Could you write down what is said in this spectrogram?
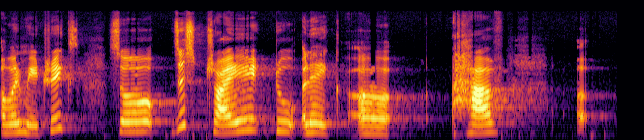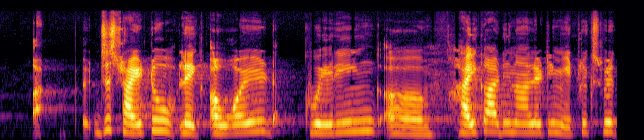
our matrix. So just try to like uh, have, uh, uh, just try to like avoid querying um, high cardinality matrix with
